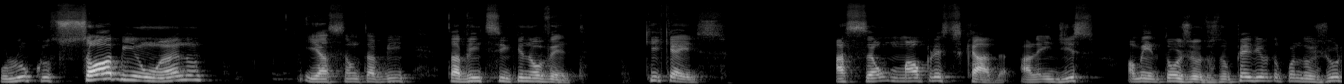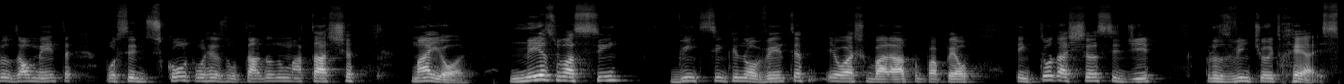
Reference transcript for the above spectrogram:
O lucro sobe em um ano e a ação está tá R$ 25,90. O que, que é isso? Ação mal precificada. Além disso, aumentou os juros no período. Quando os juros aumenta, você desconta o resultado numa taxa maior. Mesmo assim, R$ 25,90 eu acho barato. O papel tem toda a chance de ir para os R$ 28,00.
